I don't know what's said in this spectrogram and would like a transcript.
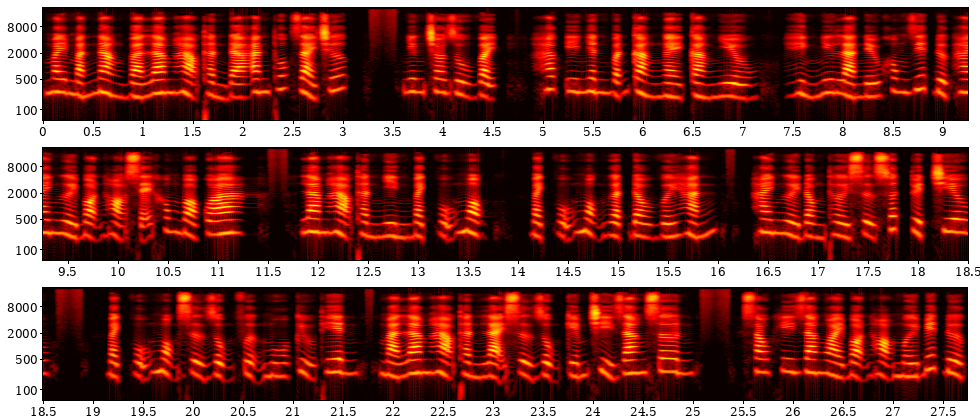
May mắn nàng và Lam Hạo Thần đã ăn thuốc giải trước. Nhưng cho dù vậy, Hắc Y Nhân vẫn càng ngày càng nhiều. Hình như là nếu không giết được hai người bọn họ sẽ không bỏ qua. Lam Hạo Thần nhìn Bạch Vũ Mộng. Bạch Vũ Mộng gật đầu với hắn. Hai người đồng thời sử xuất tuyệt chiêu. Bạch Vũ Mộng sử dụng phượng múa cửu thiên, mà Lam Hạo Thần lại sử dụng kiếm chỉ Giang Sơn. Sau khi ra ngoài bọn họ mới biết được,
